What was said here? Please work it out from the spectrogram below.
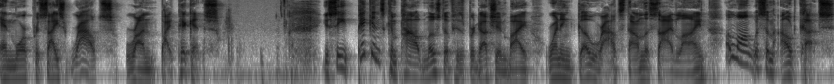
and more precise routes run by Pickens. You see, Pickens compiled most of his production by running go routes down the sideline, along with some outcuts.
